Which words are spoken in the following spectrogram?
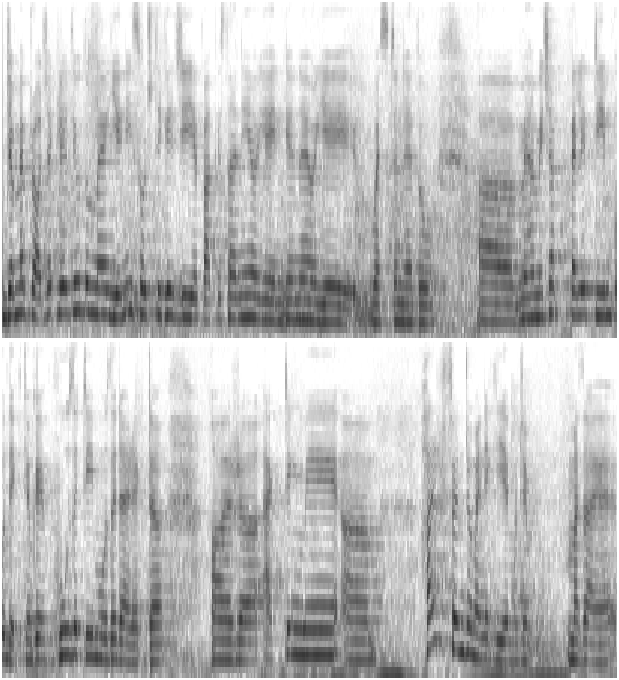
जब मैं प्रोजेक्ट लेती हूँ तो मैं ये नहीं सोचती कि जी ये पाकिस्तानी है और ये इंडियन है और ये वेस्टर्न है तो मैं हमेशा पहले टीम को देखती हूँ कि who is a team who is the director और एक्टिंग में हर फ़िल्म जो मैंने की है मुझे मज़ा आया है।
